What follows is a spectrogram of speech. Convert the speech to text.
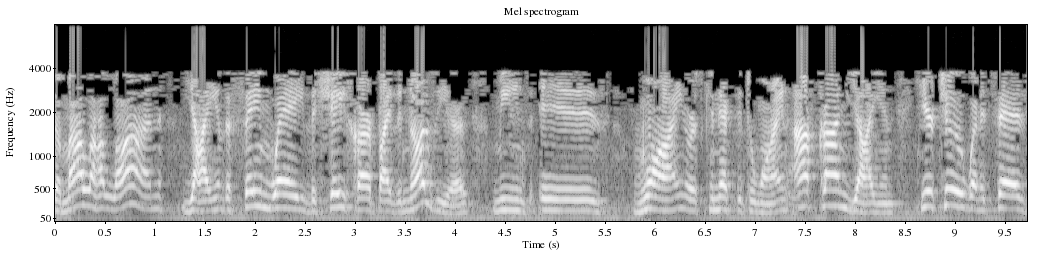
So malahalan yayin, the same way the sheikhar by the Nazir means is wine or is connected to wine. Afkan yayin. Here too, when it says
